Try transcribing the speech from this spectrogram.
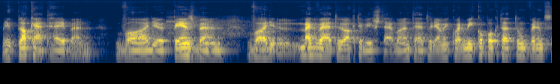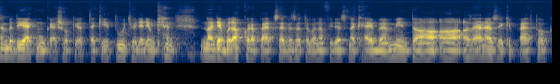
mondjuk plakáthelyben, vagy pénzben, vagy megvehető aktivistában, tehát hogy amikor mi kopogtattunk, velünk szembe diákmunkások jöttek itt, úgy, hogy egyébként nagyjából akkora pártszervezete van a Fidesznek helyben, mint a, a, az ellenzéki pártok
